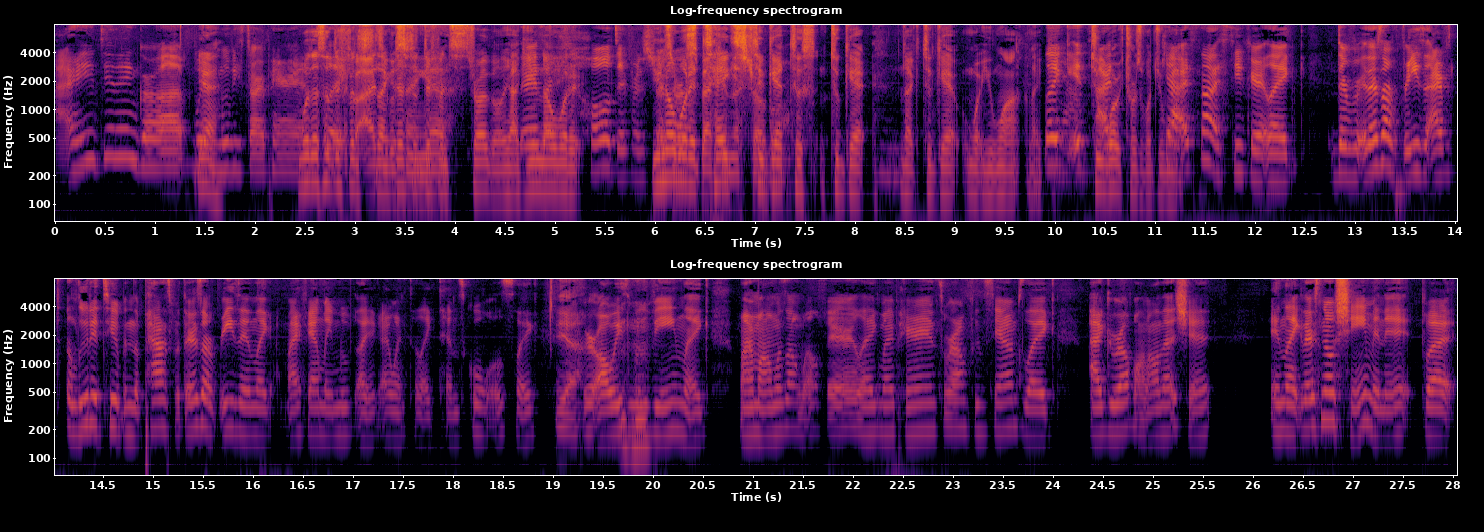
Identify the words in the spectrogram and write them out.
I didn't grow up with Yeah. movie star parents. Well, there's a like, different Isaac like there's saying, a different yeah. struggle. Like there's you know a what it whole different. you know what it takes to get to to get like to get what you want like, like it's to I- work towards what you yeah, want. Yeah, it's not a secret. Like there, there's a reason I've alluded to in the past, but there's a reason. Like my family moved. Like I went to like ten schools. Like Yeah. we were always Mm-hmm. moving. Like my mom was on welfare. Like my parents were on food stamps. Like I grew up on all that shit, and like there's no shame in it. But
